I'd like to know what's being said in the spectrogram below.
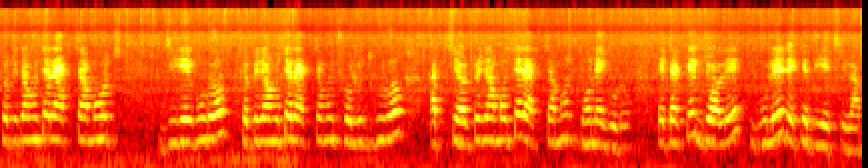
ছোটো চামচের এক চামচ জিরে গুঁড়ো, ছোটো চামচের এক চামচ হলুদ গুঁড়ো আর ছোটো চামচের এক চামচ ধনে গুঁড়ো। এটাকে জলে গুলে রেখে দিয়েছিলাম।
